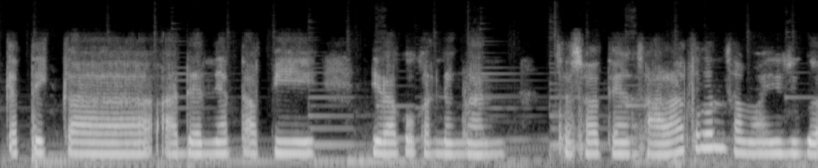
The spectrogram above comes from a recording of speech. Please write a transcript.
ketika adanya tapi dilakukan dengan sesuatu yang salah tuh kan sama aja juga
